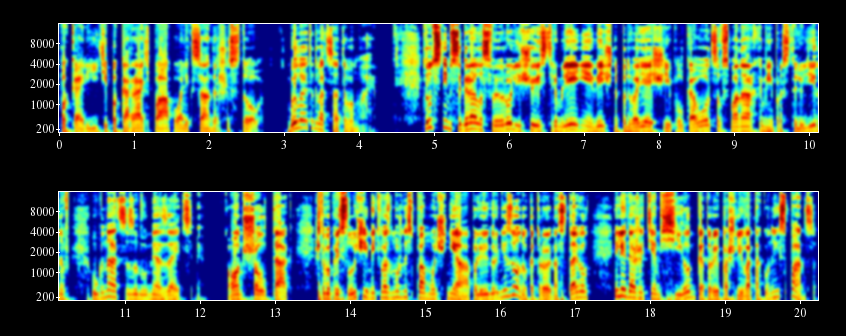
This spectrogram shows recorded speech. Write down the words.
покорить и покарать папу Александра VI. Было это 20 мая. Тут с ним сыграло свою роль еще и стремление, вечно подводящие полководцев с монархами и простолюдинов, угнаться за двумя зайцами. Он шел так, чтобы при случае иметь возможность помочь Неаполю и гарнизону, который он оставил, или даже тем силам, которые пошли в атаку на испанцев.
